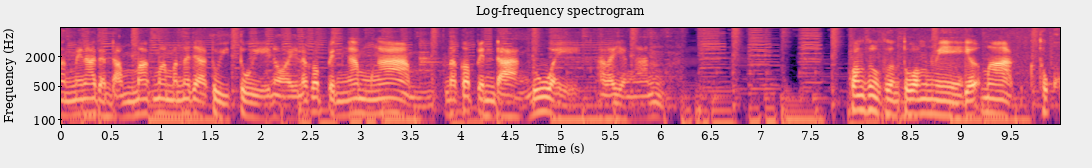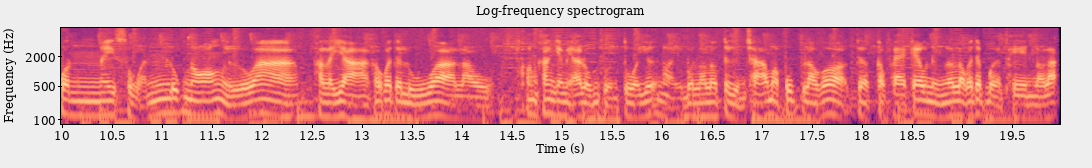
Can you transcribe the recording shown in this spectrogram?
มันไม่น่าจะดำมากมากมันน่าจะตุยตุยๆหน่อย แล้วก็เป็นง่ามง่ามๆแล้วก็เป็นด่างด้วยอะไรอย่างนั้น ความสนุกส่วนตัวมันมีเยอะมากทุกคนในสวนลูกน้องหรือว่าภรรยาเขาก็จะรู้ว่าเราค่อนข้างจะมีอารมณ์ส่วนตัวเยอะหน่อยบนเราเราตื่นเช้ามาปุ๊บเราก็จอกาแฟแก้วหนึ่งแล้วเราก็จะเปิดเพลงเราละ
